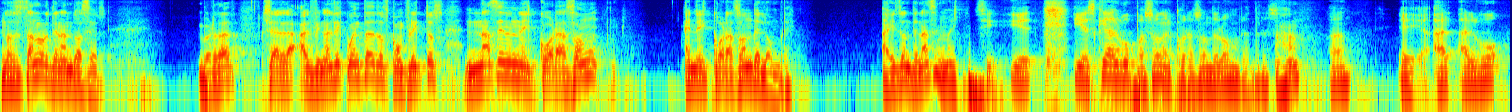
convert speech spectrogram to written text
nos están ordenando hacer. ¿Verdad? O sea, la- al final de cuentas los conflictos nacen en el corazón en el corazón del hombre. Ahí es donde nacen, Mike. Sí, y, y es que algo pasó en el corazón del hombre, Andrés. Ajá. Ah, eh, al- algo.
